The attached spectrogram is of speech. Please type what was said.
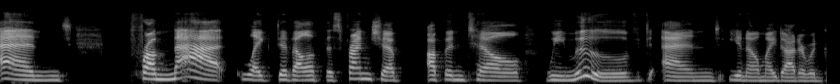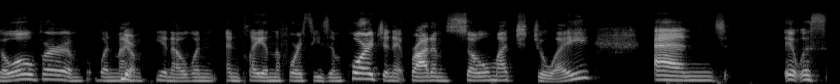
and from that, like, developed this friendship up until we moved and you know my daughter would go over and when my yeah. you know when and play in the four season porch and it brought him so much joy and it was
